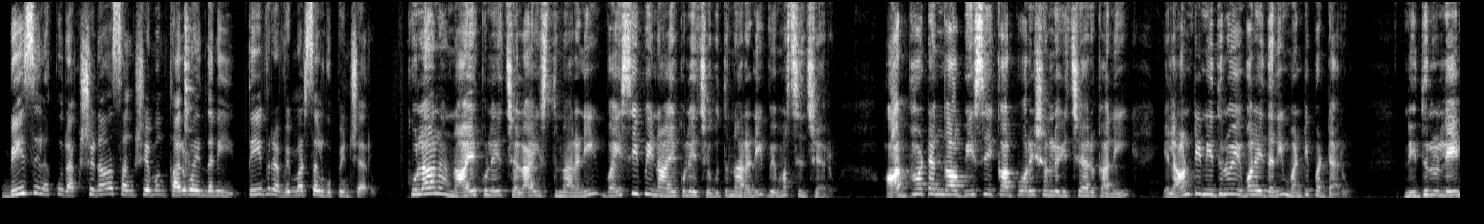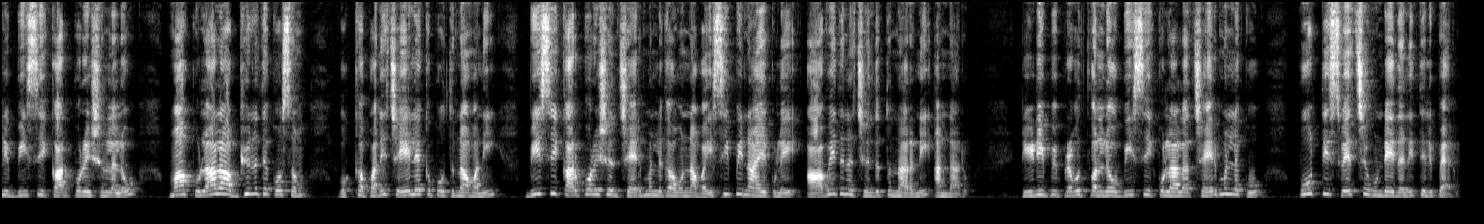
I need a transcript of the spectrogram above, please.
బీసీలకు రక్షణ సంక్షేమం కరువైందని తీవ్ర విమర్శలు గుప్పించారు. కులాల నాయకులే చెలాయిస్తున్నారని వైసీపీ నాయకులే చెబుతున్నారని విమర్శించారు. ఆర్భాటంగా బీసీ కార్పొరేషన్లు ఇచ్చారు కానీ ఎలాంటి నిధులు ఇవ్వలేదని మండిపడ్డారు. నిధులు లేని బీసీ కార్పొరేషన్లలో మా కులాల అభ్యున్నతి కోసం ఒక్క పని చేయలేకపోతున్నామని బీసీ కార్పొరేషన్ చైర్మన్లుగా ఉన్న వైసీపీ నాయకులే ఆవేదన చెందుతున్నారని అన్నారు. టీడీపీ ప్రభుత్వంలో బీసీ కులాల చైర్మన్లకు పూర్తి స్వేచ్ఛ ఉండేదని తెలిపారు.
